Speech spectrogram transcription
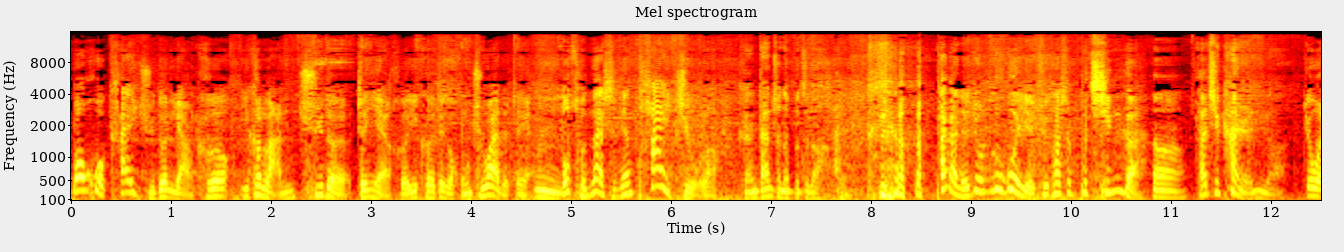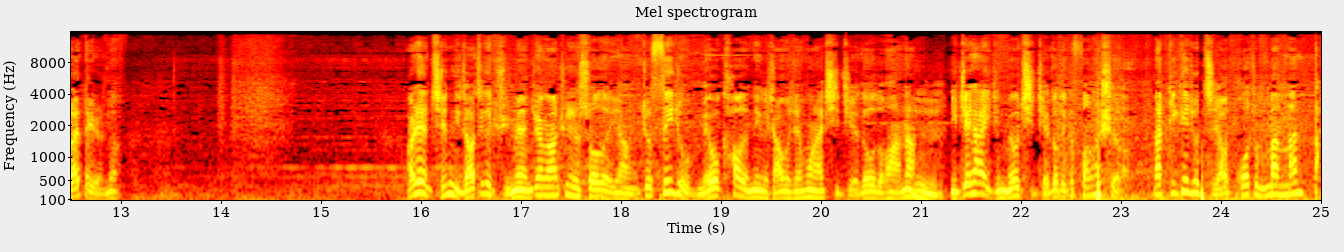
包括开局的两颗，一颗蓝区的针眼和一颗这个红区外的针眼，嗯都存在时间太久了。可能单纯的不知道。他感觉就路过野区他是不清的。嗯，他去看人，你知道吗？就我来逮人的。而且其实你知道这个局面，就像刚刚俊士说的一样，就 C 九没有靠着那个峡谷先锋来起节奏的话，那嗯你接下来已经没有起节奏的一个方式了。那 DK 就只要拖住慢慢打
